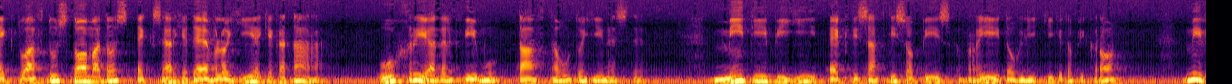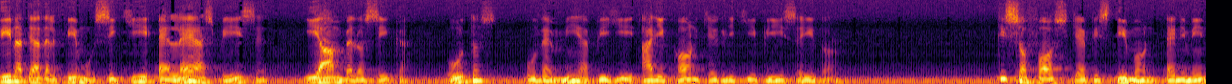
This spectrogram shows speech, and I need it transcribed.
εκ του αυτού στόματος εξέρχεται ευλογία και κατάρα. Ούχρη αδελφοί μου, ταύτα ούτω γίνεστε. Μήτι η πηγή εκ της αυτής οποής βρει το γλυκί και το πικρόν. Μη δύνατε αδελφοί μου σική ελέας ποιήσε ή άμπελος σίκα. Ούτως ουδεμία πηγή αλικών και γλυκή ποιήσε είδωρ. Τι σοφός και επιστήμον εν ημίν,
